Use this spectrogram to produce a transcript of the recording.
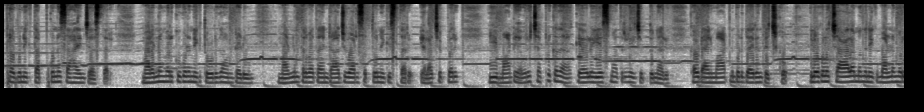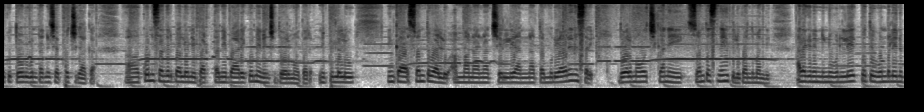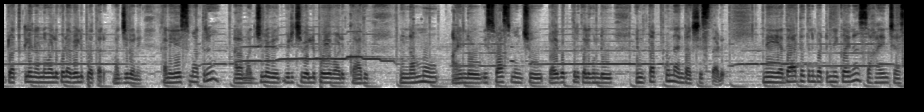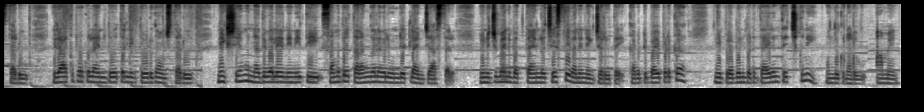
ప్రభు నీకు తప్పకుండా సహాయం చేస్తారు. మరణం వరకు కూడా నీకు తోడుగా ఉంటాడు. మరణం తర్వాత ఆయన రాజు వారసత్వం నీకు ఇస్తారు. ఎలా చెప్పారు? ఈ మాట ఎవరు చెప్పరు కదా? కేవలం యేసు మాత్రమే నీకు చెప్తున్నాడు కాబట్టి ఆయన మాటను బట్టి ధైర్యం తెచ్చుకో. ఈ లోకంలో చాలా మంది నీకు మరణం వరకు తోడుగుంటారని చెప్పొచ్చు గాక. కొన్ని సందర్భాల్లో నీ భర్త నీ భార్య కూడా నీ నుంచి దూరం అవుతారు. నీ పిల్లలు ఇంకా సొంత వాళ్ళు అమ్మ నాన్న చెల్లి అన్న తమ్ముడు ఎవరైనా సరే దూరం అవ్వచ్చు కానీ సొంత స్నేహితులు కొంతమంది. అలాగే నిన్ను నువ్వు లేకపోతే ఉండలేని బ్రతకలేని అన్న వాళ్ళు కూడా వెళ్ళిపోతారు మధ్యలోనే. కానీ యేసు మాత్రం అలా మధ్యలో విడిచి వెళ్ళిపోయే వెళ్ళిపోయేవాడు కాదు. నువ్వు నమ్ము ఆయనలో విశ్వాసం ఉంచు భయభక్తులు కలిగి ఉండు నేను తప్పకుండా ఆయన రక్షిస్తాడు. నీ యథార్థతని బట్టి నీకైనా సహాయం చేస్తాడు. నీ రాకపోకలు ఆయన దూతలు నీకు తోడుగా ఉంచుతాడు. నీ క్షేమం నది వలె నీ నీతి సముద్ర తరంగాల వలె ఉండేట్లా ఆయన చేస్తాడు. నువ్వు నిజమైన భక్తి ఆయనలో చేస్తే ఇవన్నీ నీకు జరుగుతాయి. కాబట్టి భయపడక నీ ప్రభుని బట్టి ధైర్యం తెచ్చుకుని ముందుకు నడువు. ఆమెన్.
